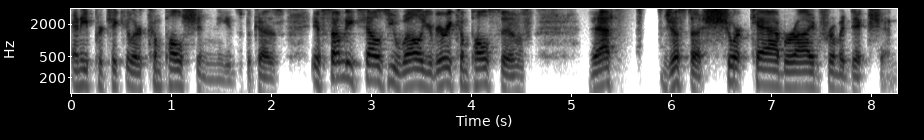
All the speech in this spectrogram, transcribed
any particular compulsion needs because if somebody tells you well you're very compulsive that's just a short cab ride from addiction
